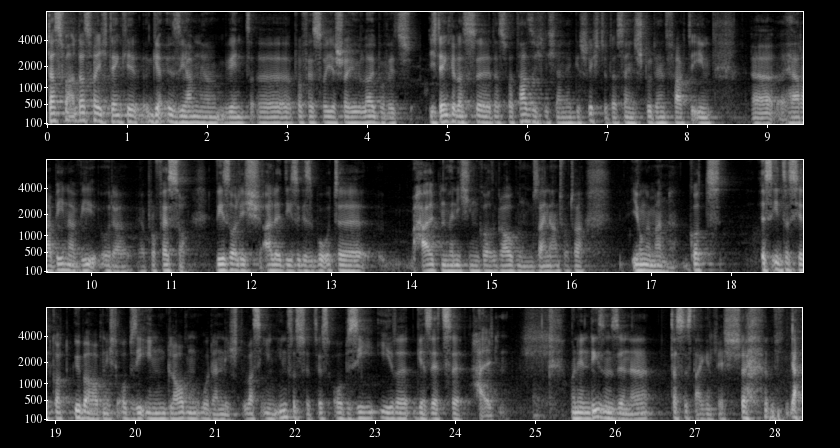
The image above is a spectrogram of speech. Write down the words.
Das war, das war, ich denke, Sie haben ja erwähnt, äh, Professor Jeschayu Leibowitz. Ich denke, dass, äh, das war tatsächlich eine Geschichte, dass ein Student fragte ihn, äh, Herr Rabbiner wie, oder Herr Professor, wie soll ich alle diese Gebote halten, wenn ich in Gott glaube? Und seine Antwort war, junger Mann, Gott, es interessiert Gott überhaupt nicht, ob Sie ihn glauben oder nicht. Was ihn interessiert ist, ob Sie Ihre Gesetze halten. Und in diesem Sinne das ist eigentlich, ja,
